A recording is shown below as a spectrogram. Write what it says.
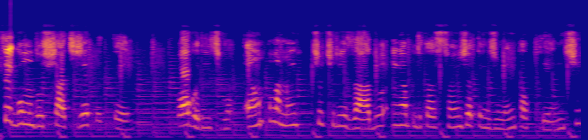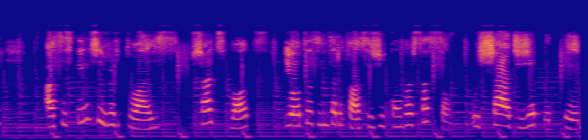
Segundo o chat GPT, o algoritmo é amplamente utilizado em aplicações de atendimento ao cliente, assistentes virtuais, chatbots e outras interfaces de conversação. O chat GPT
